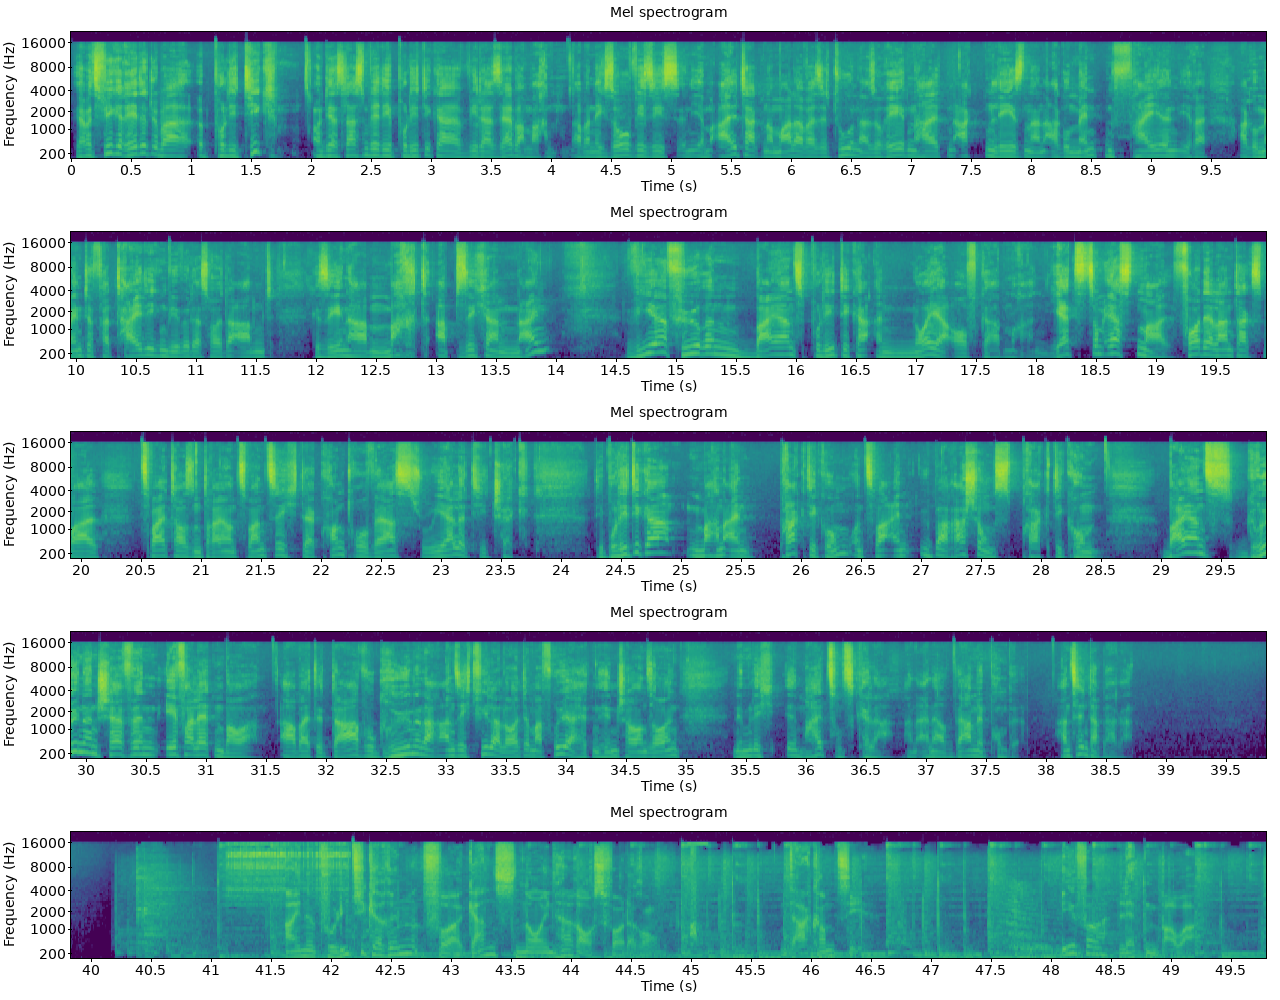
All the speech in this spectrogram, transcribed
Wir haben jetzt viel geredet über Politik. Und jetzt lassen wir die Politiker wieder selber machen. Aber nicht so, wie sie es in ihrem Alltag normalerweise tun. Also Reden halten, Akten lesen, an Argumenten feilen, ihre Argumente verteidigen, wie wir das heute Abend gesehen haben. Macht absichern. Nein. Wir führen Bayerns Politiker an neue Aufgaben ran. Jetzt zum ersten Mal vor der Landtagswahl 2023 der Kontrovers Reality Check. Die Politiker machen ein Praktikum, und zwar ein Überraschungspraktikum. Bayerns Grünen-Chefin Eva Lettenbauer arbeitet da, wo Grüne nach Ansicht vieler Leute mal früher hätten hinschauen sollen, nämlich im Heizungskeller an einer Wärmepumpe. Hans Hinterberger. Eine Politikerin vor ganz neuen Herausforderungen. Da kommt sie. Eva Lettenbauer,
